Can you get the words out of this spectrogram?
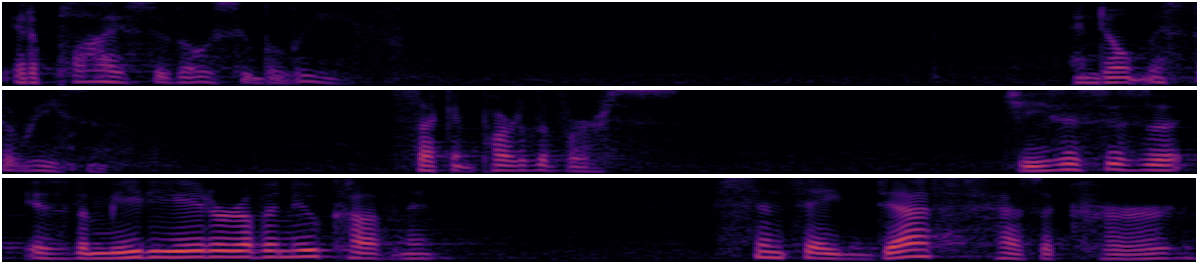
It applies to those who believe. And don't miss the reason. Second part of the verse Jesus is, a, is the mediator of a new covenant. Since a death has occurred,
